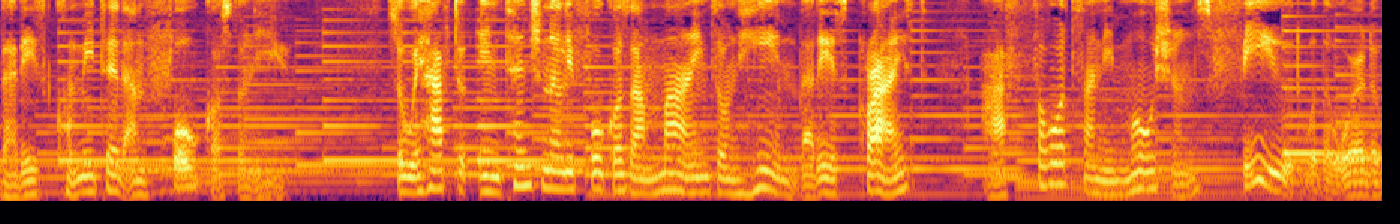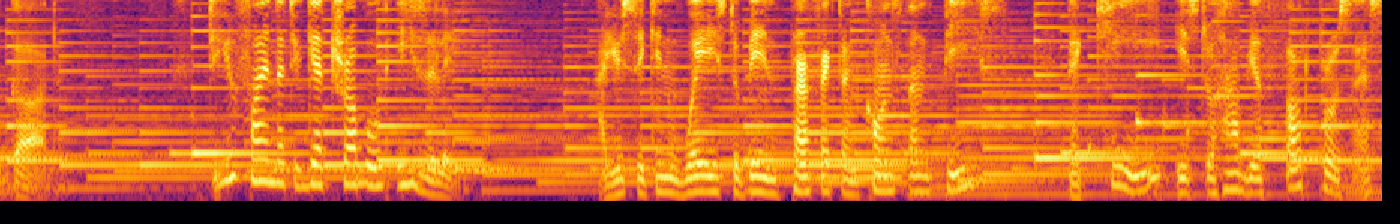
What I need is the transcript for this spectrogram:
that is, committed and focused on you. So we have to intentionally focus our minds on Him, that is, Christ, our thoughts and emotions filled with the Word of God. Do you find that you get troubled easily? Are you seeking ways to be in perfect and constant peace? The key is to have your thought process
